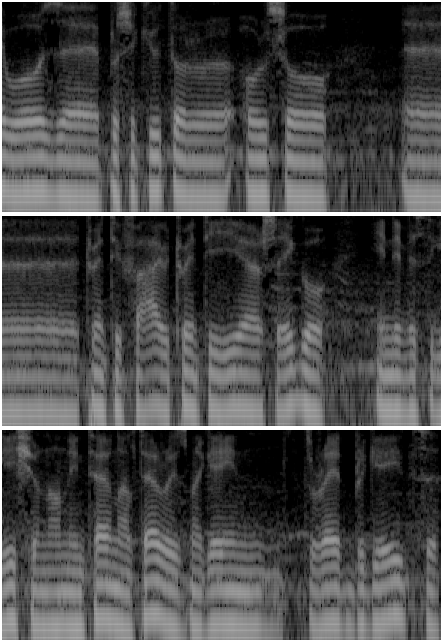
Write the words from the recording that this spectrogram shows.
I was a prosecutor also uh, 25, 20 years ago in investigation on internal terrorism against Red Brigades uh,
